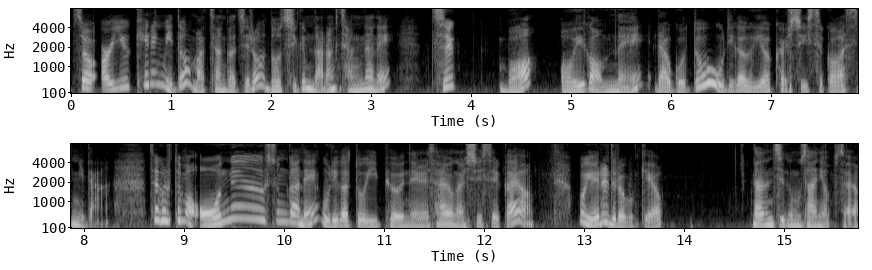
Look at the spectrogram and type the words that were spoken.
So, are you kidding me? 도 마찬가지로 너 지금 나랑 장난해? 즉, 뭐? 어이가 없네. 라고도 우리가 의역할 수 있을 것 같습니다. 자, 그렇다면 어느 순간에 우리가 또 이 표현을 사용할 수 있을까요? 뭐 예를 들어 볼게요. 나는 지금 우산이 없어요.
